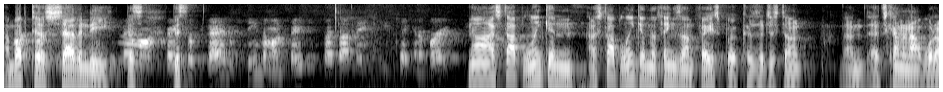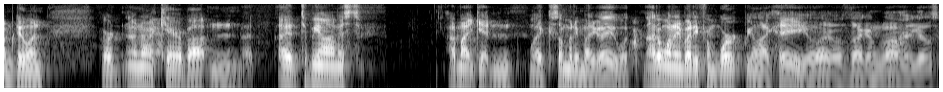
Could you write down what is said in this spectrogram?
I'm up to seventy. seen them This on this I hadn't seen them on Facebook, so I thought maybe you'd taken a break. No, I stopped linking. I stopped linking the things on Facebook because I just don't. I'm, that's kind of not what I'm doing, or I not care about. And uh, to be honest, I might get in like somebody might. Hey, what? I don't want anybody from work being like, "Hey, oh, fucking blah, you guys,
